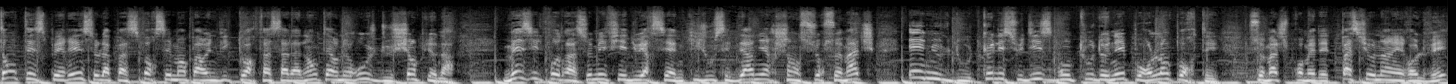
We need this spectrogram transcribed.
tant espéré, cela passe forcément par une victoire face à la lanterne rouge du championnat. Mais il faudra se méfier du RCN qui joue ses dernières chances sur ce match et nul doute que les sudistes vont tout donner pour l'emporter. Ce match promet d'être passionnant et relevé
